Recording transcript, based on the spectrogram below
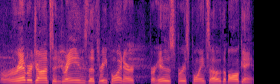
River Johnson drains the three pointer for his first points of the ball game.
